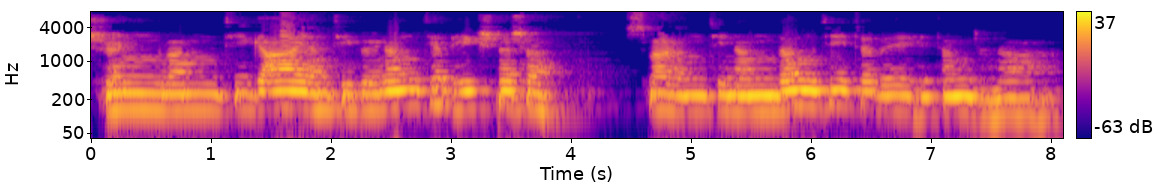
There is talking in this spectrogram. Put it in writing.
Shrinvanti Gayanti Grinantya Bhikshnasha Smaranti Nandanti Janaha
